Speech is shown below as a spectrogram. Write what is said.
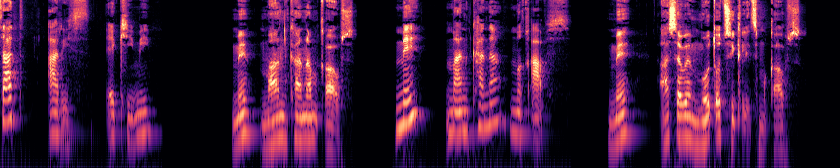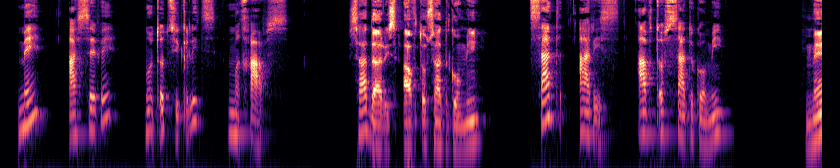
სად არის ექიმი? მე მანქანა მყავს. მე მანქანა მყავს. მე ასევე მოტოციკლიც მყავს. მე ასევე მოტოციკლიც მყავს. სად არის ავტოსადგომი? სად არის ავტოსადგომი? მე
